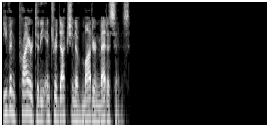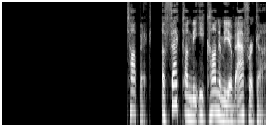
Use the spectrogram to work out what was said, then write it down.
even prior to the introduction of modern medicines. Effect on the economy of Africa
